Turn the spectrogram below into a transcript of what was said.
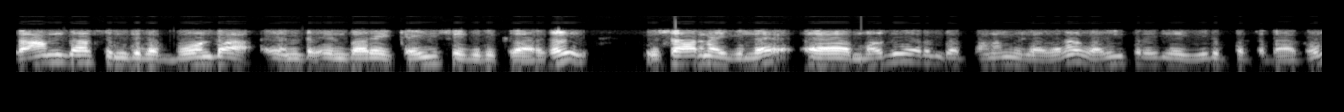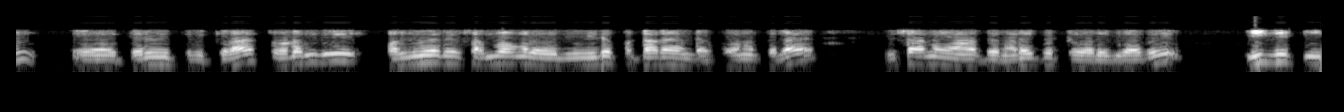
ராம்தாஸ் என்கிற போண்டா என்ற என்பவரை கைது செய்திருக்கிறார்கள். விசாரணையில மது அருந்த பணம் இல்லாதனால் வழிப்பறையில் ஈடுபட்டதாகவும் தெரிவித்திருக்கிறார். தொடர்ந்து பல்வேறு சம்பவங்களில் ஈடுபட்டாரா என்ற கோணத்துல விசாரணையானது நடைபெற்று வருகிறது. டிஜிபி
